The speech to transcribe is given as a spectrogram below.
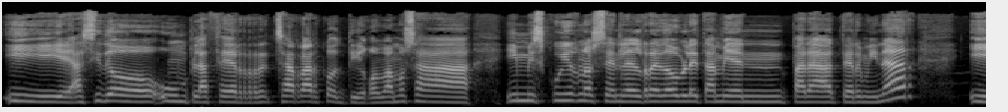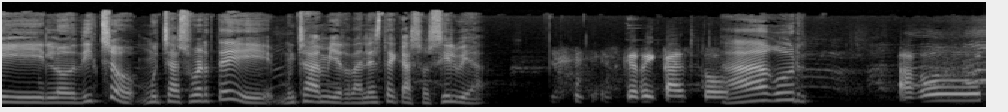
y ha sido un placer charlar contigo. Vamos a inmiscuirnos en el redoble también para terminar y lo dicho, mucha suerte y mucha mierda en este caso, Silvia. Es que ricasco. Agur. Agur.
